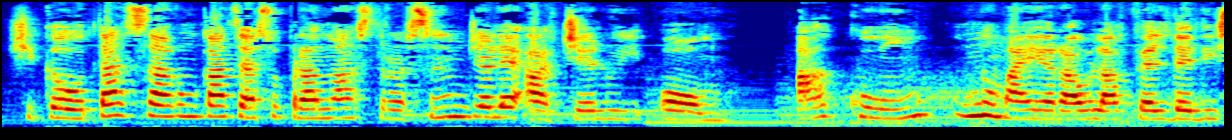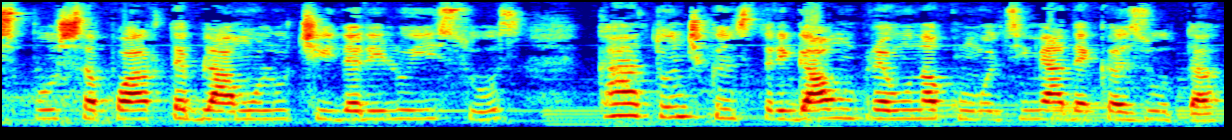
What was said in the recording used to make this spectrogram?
și căutați să aruncați asupra noastră sângele acelui om. Acum nu mai erau la fel de dispuși să poarte blamul uciderii lui Isus ca atunci când strigau împreună cu mulțimea de căzută.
